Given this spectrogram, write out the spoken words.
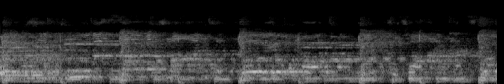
Wasted so much time, oh, your heart, time, time.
